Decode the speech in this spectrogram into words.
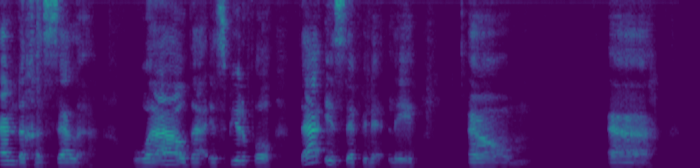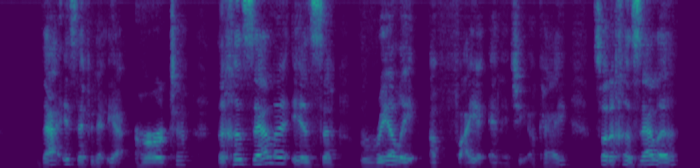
and the gazelle. Wow, that is beautiful. That is definitely um uh that is definitely a hurt. The gazelle is really a fire energy, okay? So the gazelle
